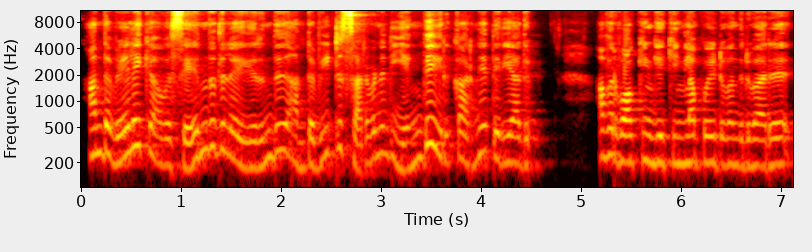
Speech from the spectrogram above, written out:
அந்த வேலைக்கு அவள் சேர்ந்ததுல இருந்து அந்த வீட்டு சரவணன் எங்கே இருக்காருன்னே தெரியாது. அவர் வாக்கிங் கீக்கிங்லாம் போயிட்டு வந்துடுவாரு.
